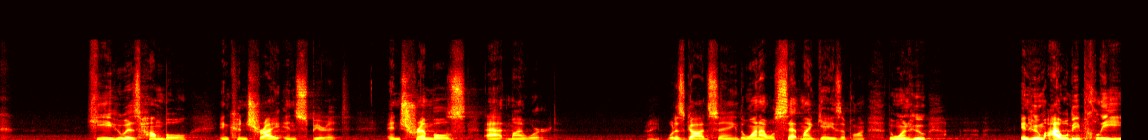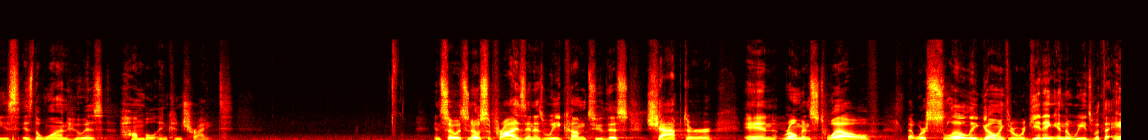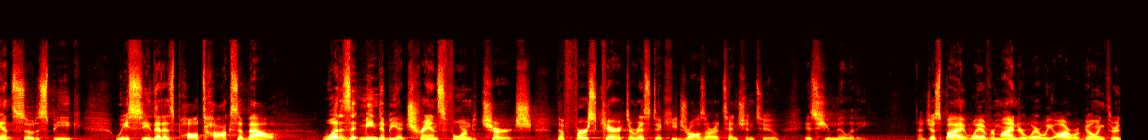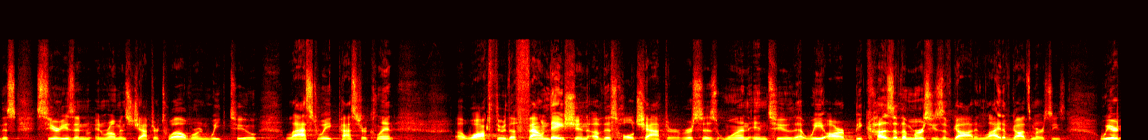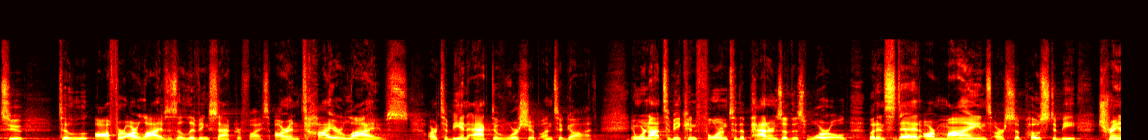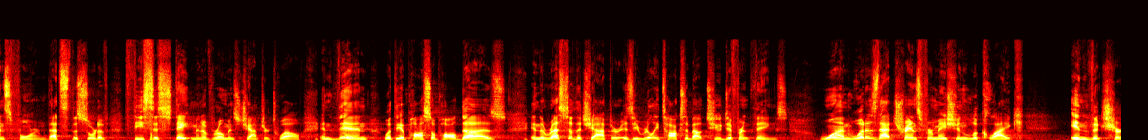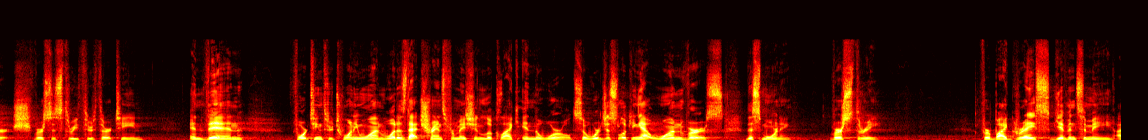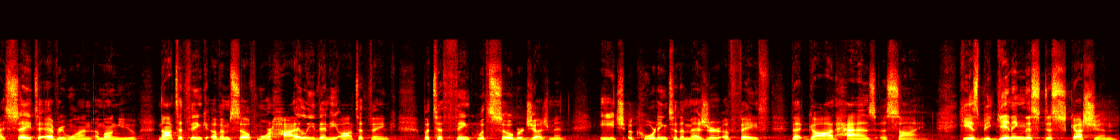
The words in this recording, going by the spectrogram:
He who is humble and contrite in spirit and trembles at my word. What is God saying? The one I will set my gaze upon, the one who in whom I will be pleased is the one who is humble and contrite. And so it's no surprise then as we come to this chapter in Romans 12 that we're slowly going through, we're getting in the weeds with the ants, so to speak. We see that as Paul talks about what does it mean to be a transformed church, the first characteristic he draws our attention to is humility. Now, just by way of reminder where we are, we're going through this series in, in Romans chapter 12. We're in week two. Last week, Pastor Clint uh, walked through the foundation of this whole chapter, verses 1 and 2, that we are, because of the mercies of God, in light of God's mercies, we are to, to offer our lives as a living sacrifice. Our entire lives are to be an act of worship unto God. And we're not to be conformed to the patterns of this world, but instead, our minds are supposed to be transformed. That's the sort of thesis statement of Romans chapter 12. And then, what the Apostle Paul does in the rest of the chapter is he really talks about two different things. One, what does that transformation look like in the church? Verses 3 through 13. And then, 14 through 21, what does that transformation look like in the world? So we're just looking at one verse this morning, verse 3. For by grace given to me, I say to everyone among you, not to think of himself more highly than he ought to think, but to think with sober judgment, each according to the measure of faith that God has assigned. He is beginning this discussion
